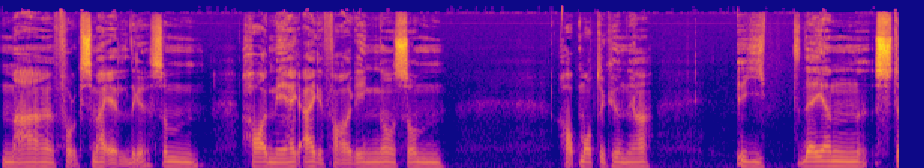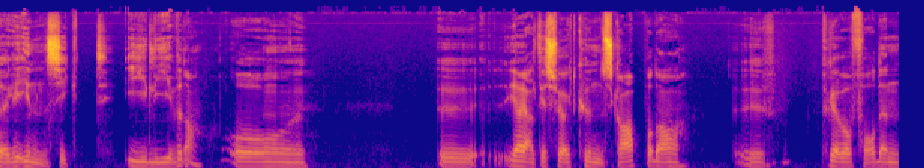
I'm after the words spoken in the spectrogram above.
med folk som er eldre, som har mer erfaring, og som har på en måte kunnet gitt deg en større innsikt i livet, da. Og uh, jeg har alltid søkt kunnskap, og da uh, prøve å få den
